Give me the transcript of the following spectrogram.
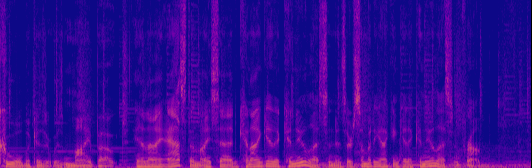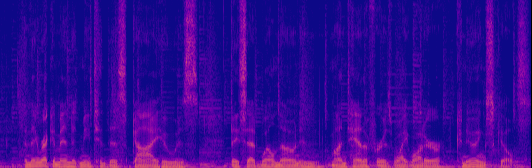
cool because it was my boat. And I asked them, I said, Can I get a canoe lesson? Is there somebody I can get a canoe lesson from? And they recommended me to this guy who was, they said, well known in Montana for his whitewater canoeing skills.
